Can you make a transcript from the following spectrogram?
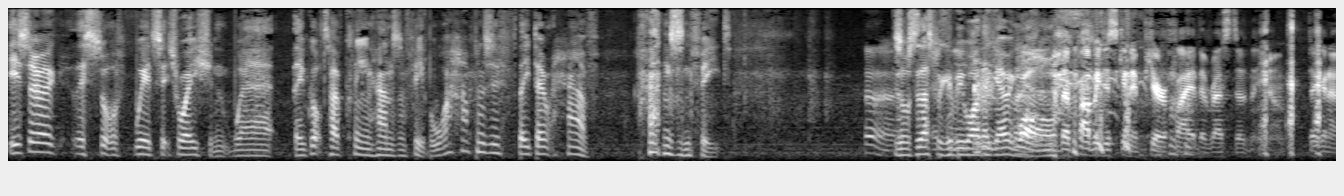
Is there a, this sort of weird situation where they've got to have clean hands and feet? But what happens if they don't have hands and feet? Because obviously that's going to be why they're going. Well, they're probably just gonna purify the rest of the, you know. They're gonna.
